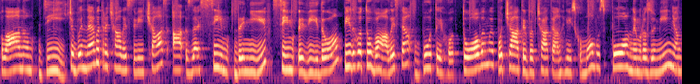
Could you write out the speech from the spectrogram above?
планом дій, щоб ви не витрачали свій час, а за 7 днів, 7 відео підготувалися бути готовими почати вивчати англійську мову з повним розумінням,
